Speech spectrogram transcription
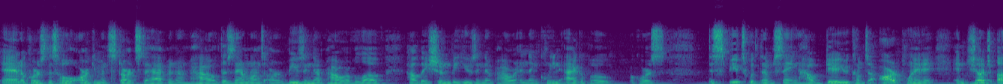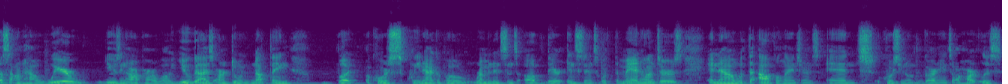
and of course this whole argument starts to happen on how the Zamarons are abusing their power of love how they shouldn't be using their power, and then Queen Agapo, of course, disputes with them, saying, How dare you come to our planet and judge us on how we're using our power while you guys aren't doing nothing but of course, Queen Agapo reminiscence of their incidents with the Manhunters and now with the Alpha Lanterns. And of course, you know, the Guardians are heartless.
